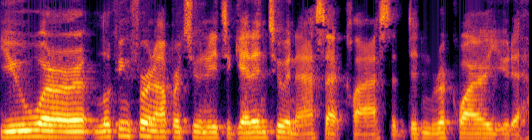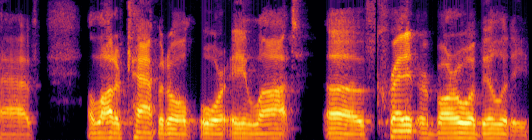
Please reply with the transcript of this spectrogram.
You were looking for an opportunity to get into an asset class that didn't require you to have a lot of capital or a lot of credit or borrowability.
